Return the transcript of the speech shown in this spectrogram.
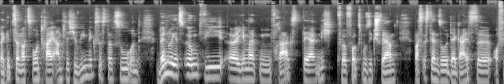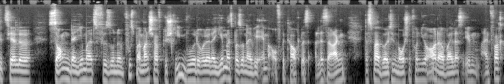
Da gibt's dann noch zwei, drei amtliche Remixes dazu. Und wenn du jetzt irgendwie äh, jemanden fragst, der nicht für Volksmusik schwärmt, was ist denn so der geilste offizielle Song, der jemals für so eine Fußballmannschaft geschrieben wurde oder der jemals bei so einer WM aufgetaucht ist, alle sagen, das war World in Motion von New Order, weil das eben einfach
